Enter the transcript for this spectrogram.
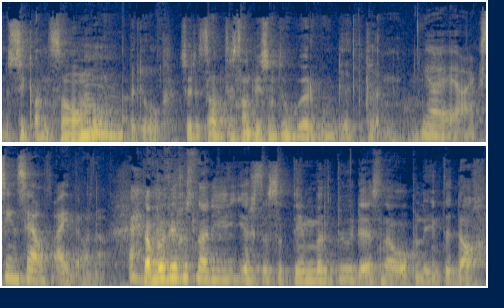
Musiekensemble mm. bedoel. So dit sal interessant wees om te hoor hoe dit klink. Ja, ja, ja ek sien self uit daarna. Dan beweeg ons na die 1 September toe. Dis nou op lentedag.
